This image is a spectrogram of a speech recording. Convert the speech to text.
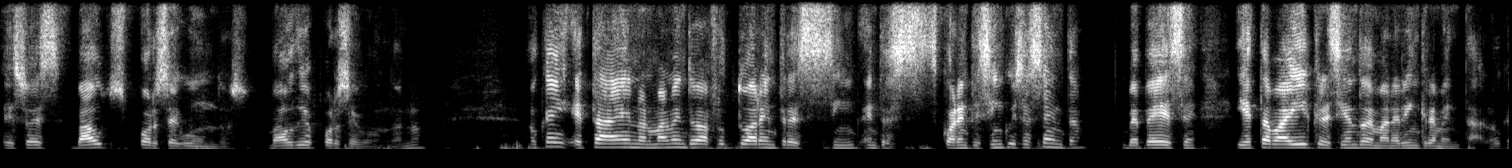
Eso es bauts por segundos, baudios por segundo, ¿no? Ok, esta normalmente va a fluctuar entre, entre 45 y 60 BPS y esta va a ir creciendo de manera incremental, ¿ok?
